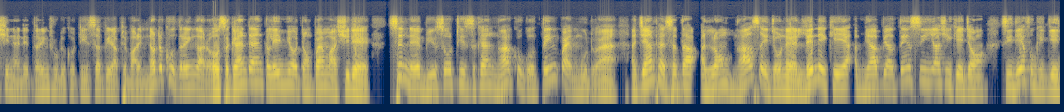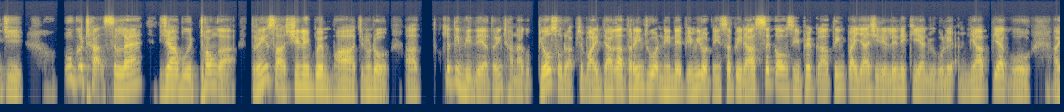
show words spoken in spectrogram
ရှိနိုင်တဲ့သတင်းထုတွေကိုတင်ဆက်ပေးတာဖြစ်ပါတယ်နောက်တစ်ခုသတင်းကတော့စကန်တန်ကလေးမြို့တောင်ပိုင်းမှာရှိတဲ့စစ်နယ်ဘီဆိုတီစကန်၅ခုကိုသိမ်းပိုက်မှုတွင်အကြမ်းဖက်စစ်သားအလုံး90ကျော်နဲ့လက်နက်ခဲယအများပြားသိမ်းဆည်းရရှိခဲ့ကြောင်း CDF KKG ဥက္ကဋ္ဌစလန်ရာဘွေထောင်းကသတင်းစာရှင်းလင်းပွဲမှာကျွန်တော်တို့ အာချက်တိမီဒီယာသတင်းဌာနကိုပြောဆိုတာဖြစ်ပါတယ်ဒါကသတင်းထုအနေနဲ့ပြင်ပြီးတော့တင်ဆက်ပေးတာစစ်ကောင်စီဘက်ကသိမ်းပိုက်ရရှိတဲ့လက်နက်ခဲယတွေကိုလည်းအများပြားကိုအာ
